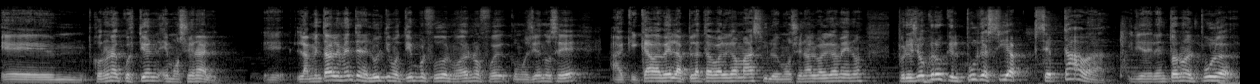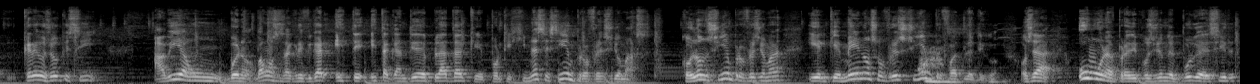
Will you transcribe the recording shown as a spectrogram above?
eh, con una cuestión emocional. Eh, lamentablemente en el último tiempo el fútbol moderno fue como yéndose a que cada vez la plata valga más y lo emocional valga menos, pero yo creo que el Pulga sí aceptaba, y desde el entorno del Pulga, creo yo que sí había un, bueno, vamos a sacrificar este, esta cantidad de plata que, porque Gimnasia siempre ofreció más. Colón siempre ofreció más y el que menos ofreció siempre fue Atlético. O sea, hubo una predisposición del Pulga de decir,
